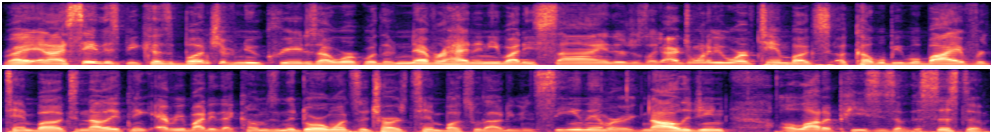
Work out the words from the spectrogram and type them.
right? And I say this because a bunch of new creators I work with have never had anybody sign. They're just like, I just want to be worth 10 bucks. A couple people buy it for 10 bucks and now they think everybody that comes in the door wants to charge 10 bucks without even seeing them or acknowledging a lot of pieces of the system.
